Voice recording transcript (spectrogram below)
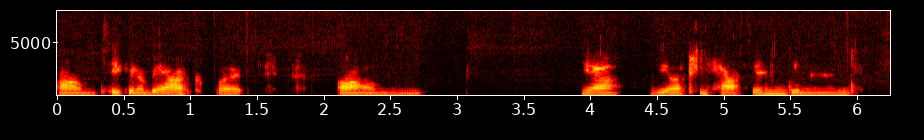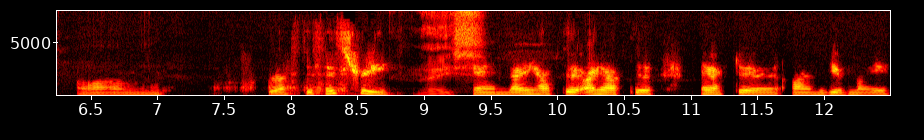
um, taken aback. But um, yeah, the election happened and um, the rest is history Nice. and I have to, I have to, I have to um, give my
